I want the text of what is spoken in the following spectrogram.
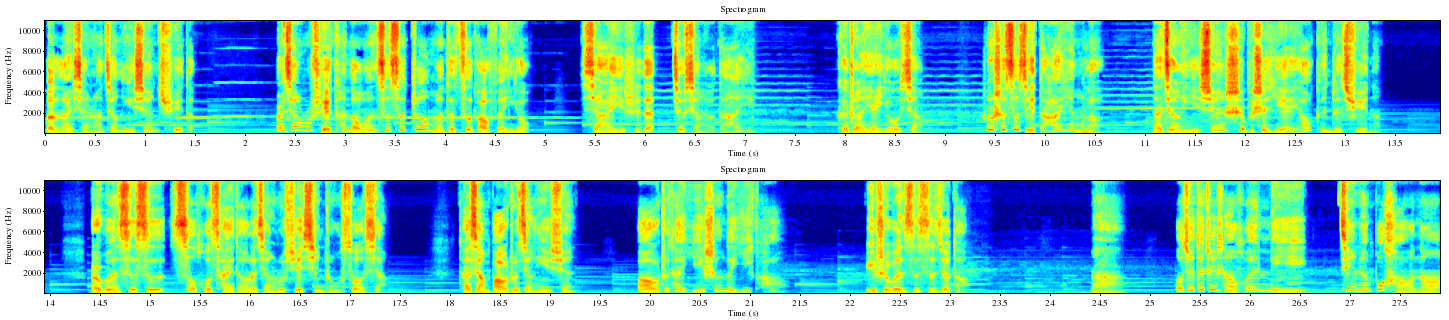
本来想让江逸轩去的，而江如水看到温思思这么的自告奋勇，下意识的就想要答应。可转眼又想，若是自己答应了，那江逸轩是不是也要跟着去呢？而温思思似乎猜到了江如雪心中所想，她想保住江逸轩，保住他一生的依靠。于是温思思就道：“妈，我觉得这场婚礼竟然不好呢。”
